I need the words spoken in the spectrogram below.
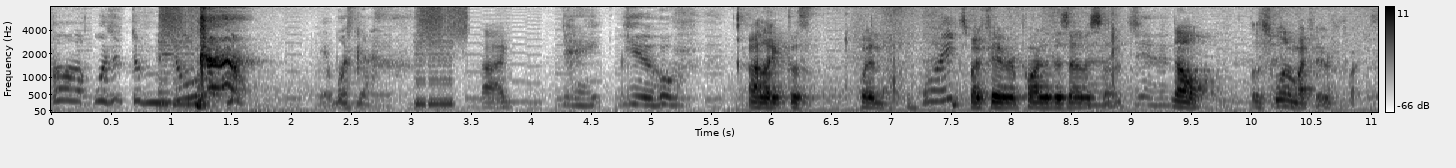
uh, was it the middle? no, it was left. I hate you. I like this. When Wait, it's my favorite part of this episode. No, it's one of my favorite parts.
